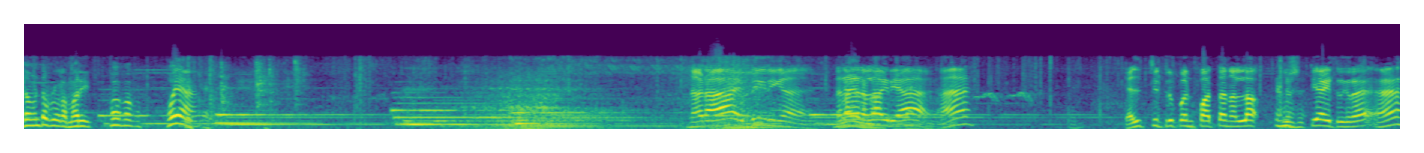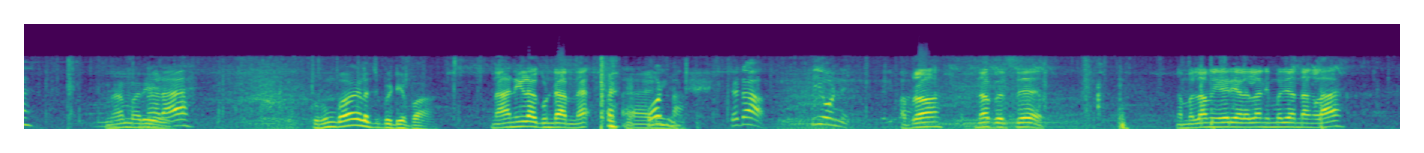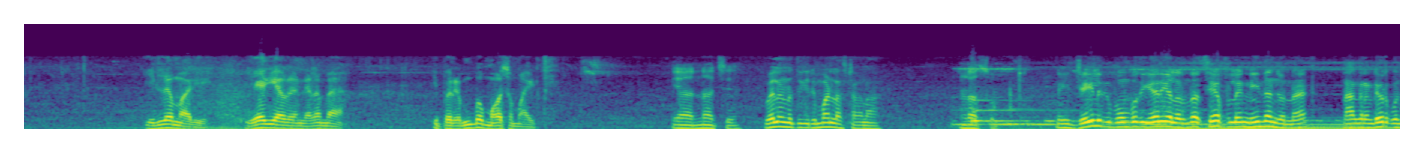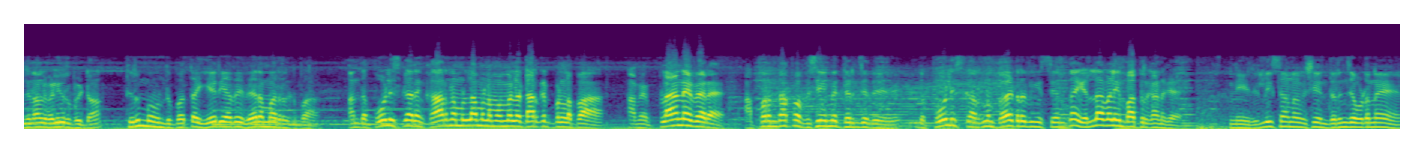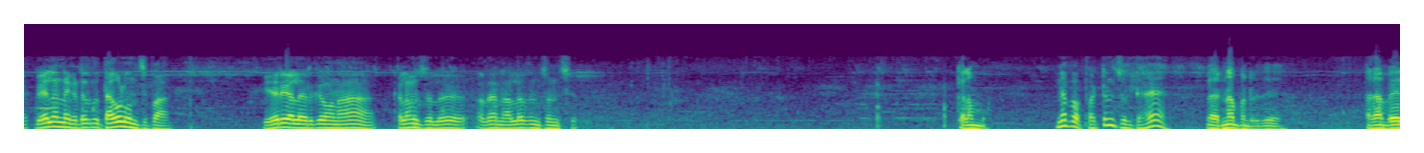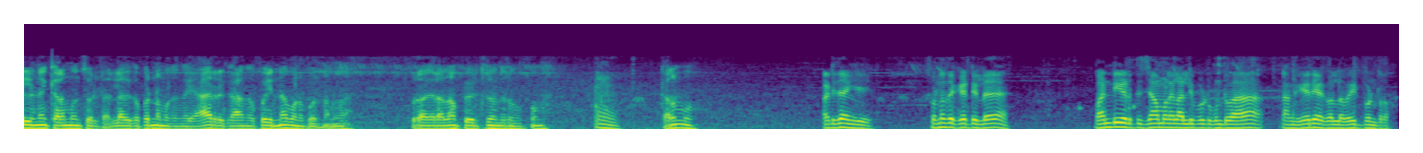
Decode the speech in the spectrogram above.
இந்த வந்துட்டா மாதிரி. பா பா பா. போயா. என்னடா எப்படி இருக்கிறீங்க என்னடா நல்லா இருக்கிறியா ஹெல்த் ட்ரிப்னு பார்த்தா நல்லா புஷ்டி ஆயிட்டு இருக்கிற? நான் மாதிரி? என்னடா? துரும்பா இழைச்சு போயிட்டியப்பா. நான் நீடா குண்டா இருந்தேன் சேட்டா டீ ஒண்ணு. அப்புறம் என்ன பெருசு? நம்ம எல்லாமே ஏரியால எல்லாம் நிம்மதியா இருந்தாங்களா? இல்லை மாதிரி ஏரியாவில் நிலைமை இப்போ ரொம்ப மோசமாயிடுச்சு. ஏன் என்னாச்சு? வேலைநத்துக்கு ரிமாண்ட் லாஸ்ட்டாங்கண்ணா. என்னடா சொல்? நீ ஜெயிலுக்கு போகும்போது ஏரியால இருந்தா சேஃப் இல்லைன்னு நீ தான் சொன்ன. நாங்க ரெண்டு பேரும் கொஞ்ச நாள் வெளியூர் போயிட்டோம். திரும்ப வந்து பார்த்தா ஏரியாவே வேற மாதிரி இருக்குப்பா. அந்த போலீஸ்காரன் காரணம் இல்லாம நம்ம மேல டார்கெட் பண்ணலப்பா. அவன் பிளானே வேற. அப்புறம் தான்ப்பா விஷயமே தெரிஞ்சது. இந்த போலீஸ்காரனும் பேட் டிரைவிங் சேர்ந்து தான் எல்லா வேலையும் பார்த்திருக்கானுங்க. நீ ரிலீஸ் ஆன விஷயம் தெரிஞ்ச உடனே வேலண்ண கிட்ட இருந்து தகவல் வந்துச்சுப்பா. ஏரியால இருக்கவனா கிளம்ப சொல்லு அதான் நல்லதுன்னு சொன்னுச்சு. கிளம்பும் என்னப்பா பட்டுன்னு சொல்லிட்ட? வேற என்ன பண்றது? அதான் வேலை என்ன கிளம்புன்னு சொல்லிட்டார்ல அதுக்கப்புறம் நமக்கு அங்க யார் இருக்கா? அங்க போய் என்ன பண்ண போறோம் நம்ம? புறாகரெல்லாம் போய் எடுத்துட்டு வந்துருங்க போங்க. ம். கிளம்பும் அடிதாங்கி சொன்னதை கேட்டில வண்டி எடுத்து ஜாமானில் அள்ளி போட்டு கொண்டு வா நாங்கள் ஏரியாக்குள்ள வெயிட் பண்ணுறோம்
